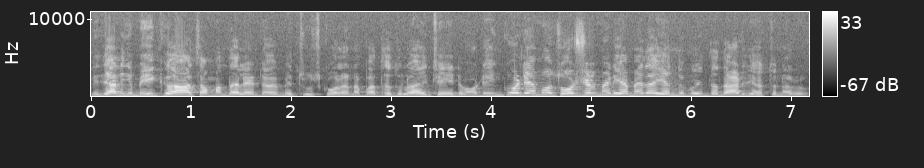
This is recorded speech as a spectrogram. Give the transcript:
నిజానికి మీకు ఆ సంబంధాలు ఏంటో మీరు చూసుకోవాలన్న పద్ధతిలో ఆయన చేయటం ఒకటి. ఇంకోటి ఏమో సోషల్ మీడియా మీద ఎందుకు ఇంత దాడి చేస్తున్నారు?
